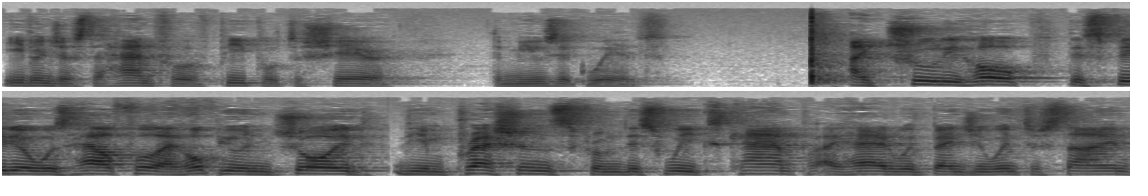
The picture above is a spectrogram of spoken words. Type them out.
even just a handful of people to share the music with. I truly hope this video was helpful. I hope you enjoyed the impressions from this week's camp I had with Benji Winterstein.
